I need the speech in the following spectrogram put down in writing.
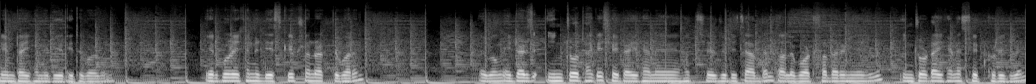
নেমটা এখানে দিয়ে দিতে পারবেন। এরপর এখানে ডেসক্রিপশন রাখতে পারেন এবং এটার যে ইন্ট্রো থাকে সেটা এখানে হচ্ছে যদি চাপ দেন তাহলে বট ফাদারে নিয়ে যাবে ইন্ট্রোটা এখানে সেট করে দেবেন।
